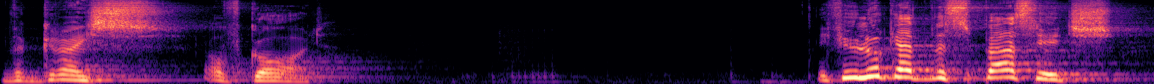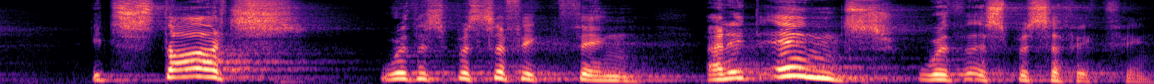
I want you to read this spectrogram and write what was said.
the grace of God. If you look at this passage, it starts with a specific thing and it ends with a specific thing.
